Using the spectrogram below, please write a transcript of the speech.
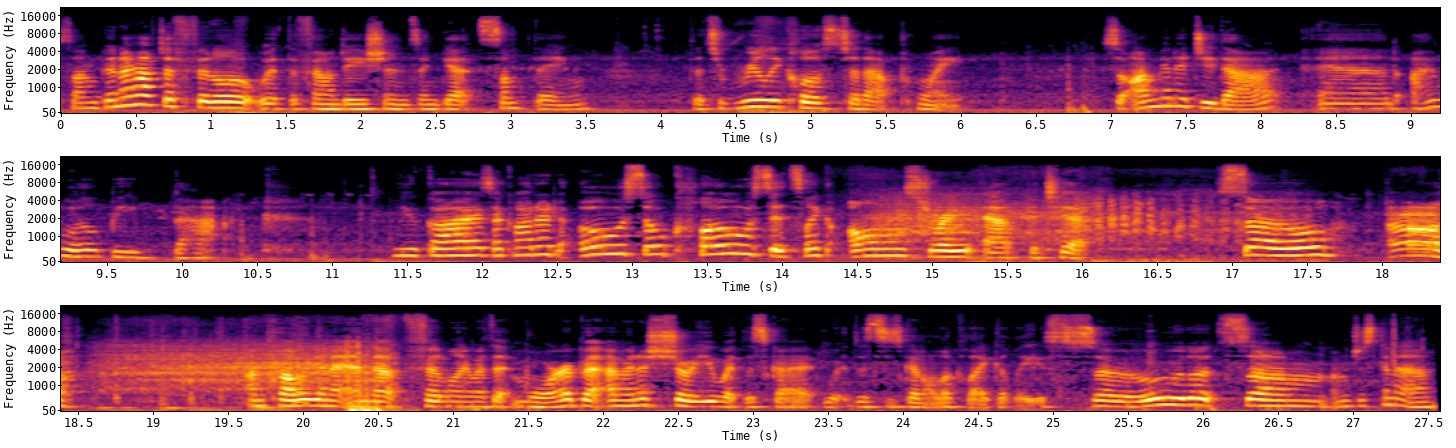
So I'm going to have to fiddle with the foundations and get something that's really close to that point. So I'm to do that and I will be back. You guys, I got it oh so close. It's like almost right at the tip. So, uh, I'm probably to end up fiddling with it more, but I'm to show you what this guy, what this is to look like at least. So let's, um, I'm just to,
